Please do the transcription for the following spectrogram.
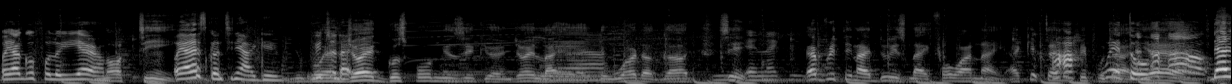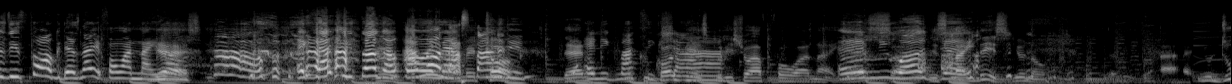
Oh yeah, go follow you here. Nothing. Oh yeah, let's continue our game. You Which go one I- enjoy gospel music, you enjoy like Yeah. uh, the word of God. See, And like everything I do is like 419. I keep telling Ah, people wait, that. oh. Yeah. There's the thug. There's not a 419 Yes. How? exactly. Talk Good. about now. I'm that. not understanding. Then Enigmatic, you could call me a sha. spiritual 419. Anyone It's like this, you know. Uh, You do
